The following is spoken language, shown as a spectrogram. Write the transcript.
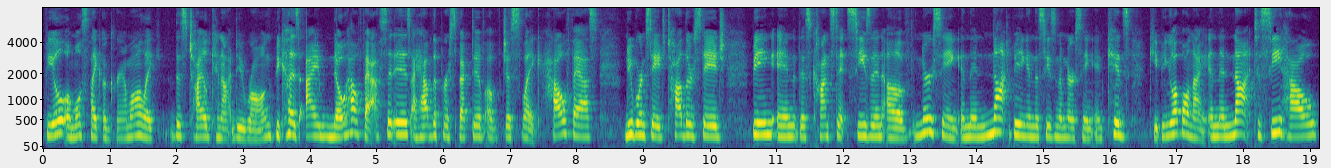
feel almost like a grandma, like this child cannot do wrong because I know how fast it is. I have the perspective of just like how fast newborn stage, toddler stage, being in this constant season of nursing and then not being in the season of nursing and kids keeping you up all night and then not to see how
